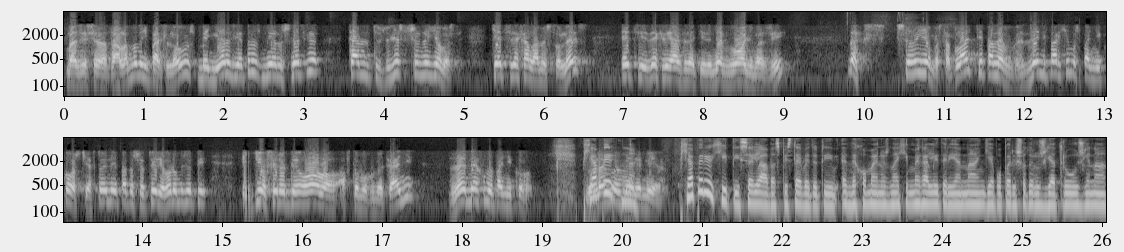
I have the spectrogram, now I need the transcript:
μαζί σε ένα θάλαμο, δεν υπάρχει λόγος. Μπαίνει ένας γιατρός, μία νοσηλεύτρια, κάνουν τις δουλειές που συνολογιόμαστε. Και έτσι δεν χαλάμε στολές, έτσι δεν χρειάζεται να κινδυνεύουμε όλοι μαζί. Εντάξει, συνολογιόμαστε απλά και παλεύουμε. Δεν υπάρχει όμως πανικός και αυτό είναι πάντω σωτήριο. Εγώ νομίζω ότι εκεί οφείλονται όλο αυτό που έχουμε κάνει. Δεν έχουμε πανικό. Ποια, ναι. Ποια περιοχή της Ελλάδας πιστεύετε ότι ενδεχομένως να έχει μεγαλύτερη ανάγκη από περισσότερους γιατρούς για να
